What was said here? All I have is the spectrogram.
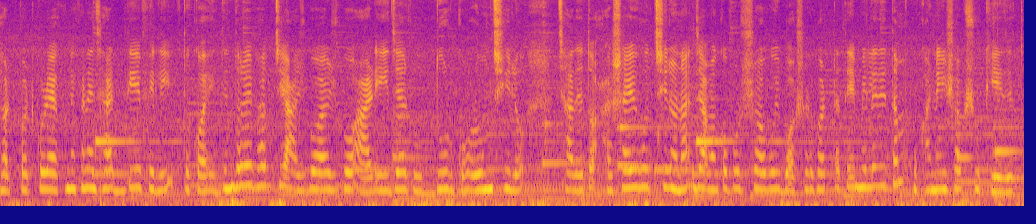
ঝটপট করে এখন এখানে ঝাড় দিয়ে ফেলি। তো কয়েকদিন ধরে ভাবছি আসব আসব, আর এই যা রোদ্দুর গরম ছিল, ছাদে তো আশাই হচ্ছিল না জামা কাপড় সব ওই বসার ঘরটাতেই মেলে দিতাম, ওখানেই সব শুকিয়ে যেত।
